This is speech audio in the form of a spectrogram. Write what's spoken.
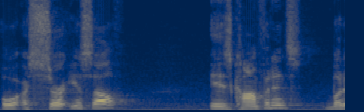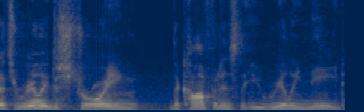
or assert yourself is confidence, but it's really destroying the confidence that you really need.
